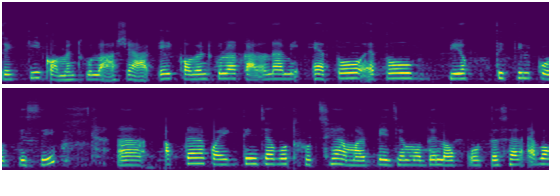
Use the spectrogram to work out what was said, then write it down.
যে কি কমেন্টগুলো আসে? আর এই কমেন্টগুলোর কারণে আমি এত এত বিরক্তি ফিল করতেছি। আপনারা কয়েকদিন যাবৎ হচ্ছে আমার পেজের মধ্যে নক করতেছেন এবং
